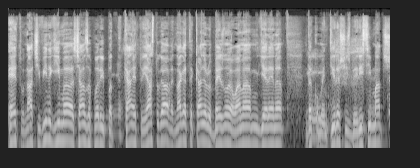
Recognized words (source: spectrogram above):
Ето, значи винаги има шанс за първи път. Така, ето и аз тогава веднага те каня любезно, ела на Герена да и... коментираш, избери си матч.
